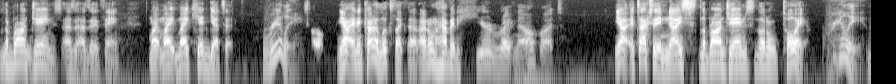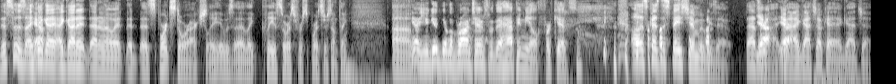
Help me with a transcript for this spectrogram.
LeBron James as, as a thing. My, my my kid gets it. really? So yeah, and it kind of looks like that. I don't have it here right now, but yeah, it's actually a nice LeBron James little toy. Really? This was, I Yeah. think I, I got it, I don't know, at, at a sports store, actually. It was uh, like Cleve Source for Sports or something. Um, yeah, you get the LeBron James with the Happy Meal for kids. oh, it's because the Space Jam movie's out. That's Yeah, why. Yeah. yeah. I gotcha. Okay, I gotcha.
